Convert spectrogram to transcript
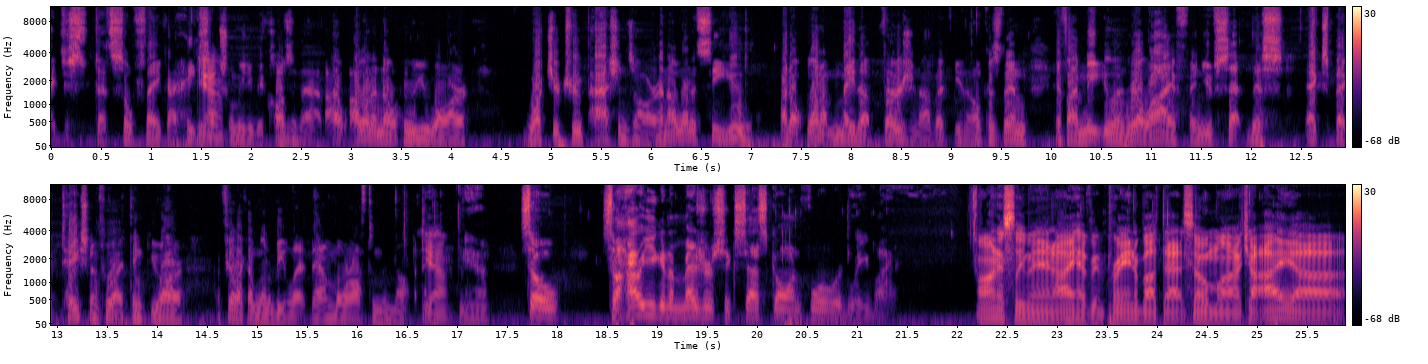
I just that's so fake. I hate Yeah. social media because of that. I, I want to know who you are, what your true passions are, and I want to see you. I don't want a made up version of it, you know, because then if I meet you in real life and you've set this expectation of who I think you are, I feel like I'm going to be let down more often than not. yeah. Yeah. So, so how are you going to measure success going forward, Levi? Honestly, man, I have been praying about that so much. I uh,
